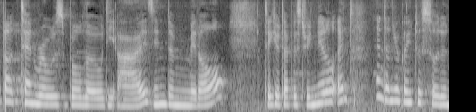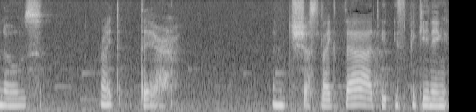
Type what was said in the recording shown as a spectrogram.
about 10 rows below the eyes in the middle. Take your tapestry needle and, and then you're going to sew the nose right there. And just like that, it is beginning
